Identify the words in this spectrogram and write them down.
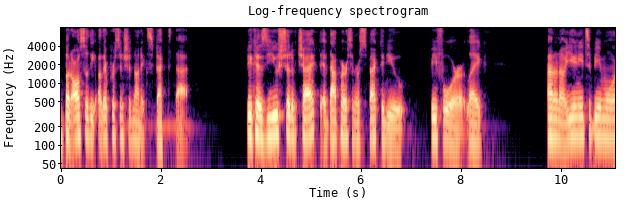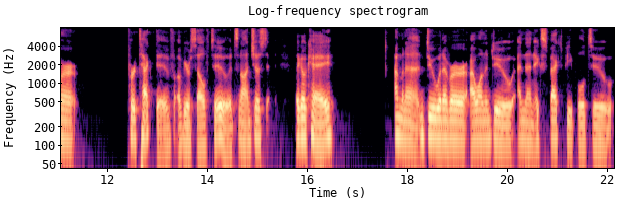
but also the other person should not expect that because you should have checked if that person respected you before. Like i don't know you need to be more protective of yourself too. It's not just like okay i'm gonna do whatever i want to do and then expect people to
